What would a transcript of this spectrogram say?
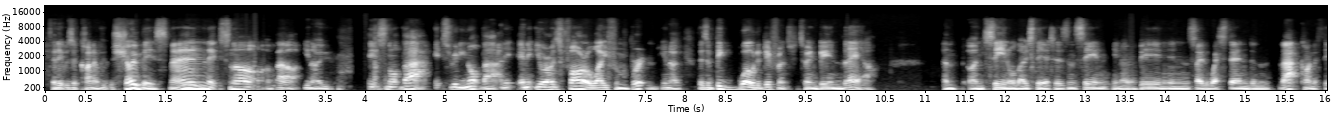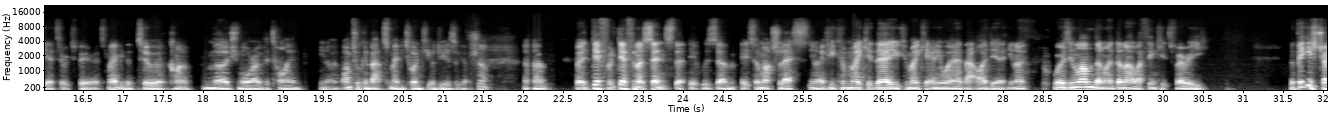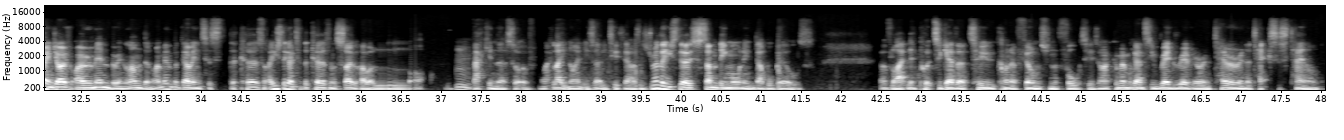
That it was a kind of showbiz, man. Mm. It's not about, you know, it's not that. It's really not that. And, it, and it, you're as far away from Britain. You know, there's a big world of difference between being there and, and seeing all those theatres and seeing, you know, being in, say, the West End and that kind of theatre experience. Maybe the two are kind of merged more over time. You know, I'm talking about maybe 20 odd years ago. Sure. Um, but a different, definite sense that it was, um, it's a much less, you know, if you can make it there, you can make it anywhere. That idea, you know. Whereas in London, I don't know. I think it's very. The biggest change I, I remember in London, I remember going to the Curzon. I used to go to the Curzon Soho a lot mm. back in the sort of late 90s, early 2000s. Do you remember they used to do those Sunday morning double bills of like they'd put together two kind of films from the 40s? I can remember going to see Red River and Terror in a Texas Town.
